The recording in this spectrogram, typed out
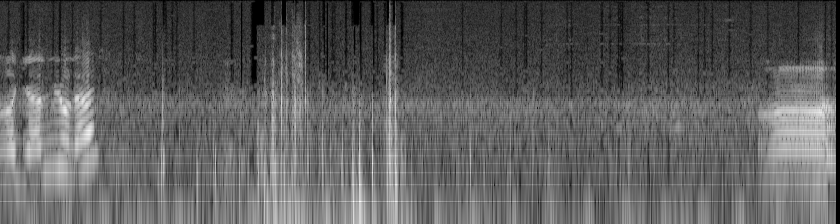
Aa, gelmiyor lan. Ha.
